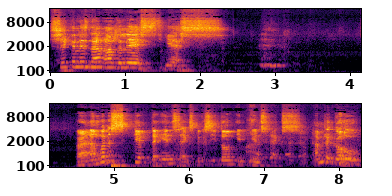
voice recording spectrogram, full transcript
Chicken is not on the list. Yes. Alright, I'm going to skip the insects because you don't eat insects. I'm going to go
